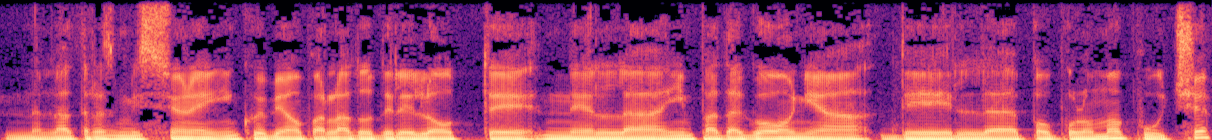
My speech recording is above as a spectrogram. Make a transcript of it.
la trasmissione in cui abbiamo parlato delle lotte nel, in Patagonia del popolo Mapuche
